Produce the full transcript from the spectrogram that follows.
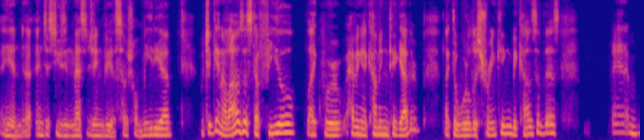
and uh, and just using messaging via social media, which again allows us to feel like we're having a coming together, like the world is shrinking because of this. And,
